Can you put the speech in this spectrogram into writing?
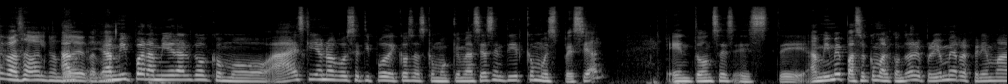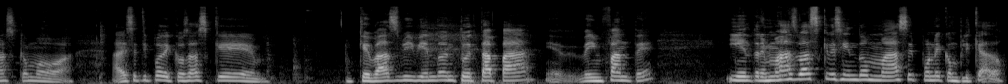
me pasaba el contrario a, también. a mí para mí era algo como, ah, es que yo no hago ese tipo de cosas, como que me hacía sentir como especial. Entonces, este, a mí me pasó como al contrario, pero yo me refería más como a, a ese tipo de cosas que, que vas viviendo en tu etapa eh, de infante y entre más vas creciendo más se pone complicado.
